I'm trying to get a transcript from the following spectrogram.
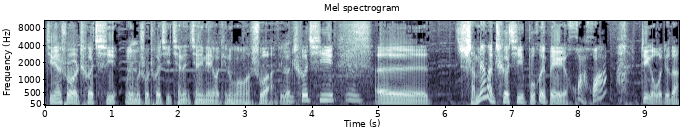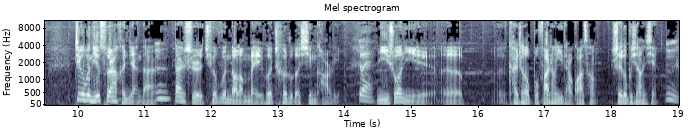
今天说说车漆，为什么说车漆？前前几天有听众朋友说啊，这个车漆，嗯，呃，什么样的车漆不会被划花？这个我觉得这个问题虽然很简单，嗯但是却问到了每个车主的心坎里。对，你说你呃呃开车不发生一点刮蹭，谁都不相信。嗯，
